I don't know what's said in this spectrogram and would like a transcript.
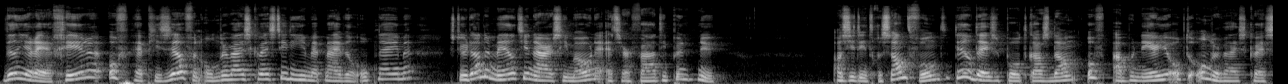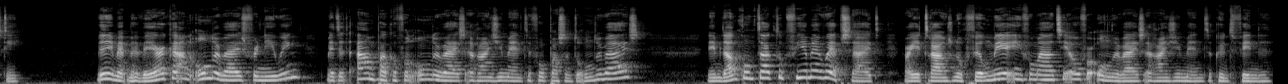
Wil je reageren of heb je zelf een onderwijskwestie die je met mij wil opnemen? Stuur dan een mailtje naar simone.servati.nu. Als je het interessant vond, deel deze podcast dan of abonneer je op de onderwijskwestie. Wil je met me werken aan onderwijsvernieuwing? met het aanpakken van onderwijsarrangementen voor passend onderwijs? Neem dan contact op via mijn website, waar je trouwens nog veel meer informatie over onderwijsarrangementen kunt vinden.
